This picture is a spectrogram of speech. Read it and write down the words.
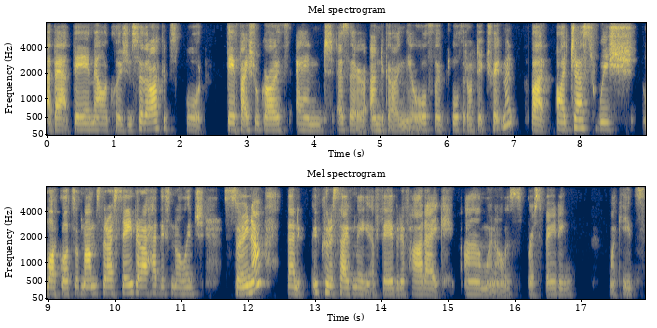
about their malocclusion so that I could support their facial growth and as they're undergoing their orthodontic treatment. But I just wish, like lots of mums that I see, that I had this knowledge sooner. And it could have saved me a fair bit of heartache um, when I was breastfeeding my kids.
